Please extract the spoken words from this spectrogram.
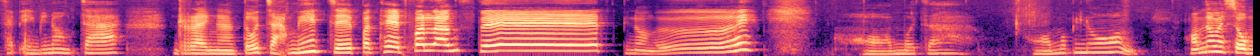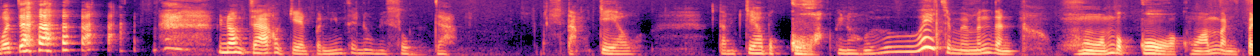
แซ่บเองพี่น้องจ้า รายงานตัวจากเมเจประเทศฝรั่งเศส พี่น้องเอ้ยหอมบ่จ้า หอมบ่พี่น้อง หอมน้ำมันสมบ่จ้า พี่น้องจ้าขอแกงปลานิ่มใส่น้ำมันสมจ้าตำแจวตำแจวบกกอกพี่น้องเอ้ยจะมันมันดัน หอมบกกอกหอมบันปลา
